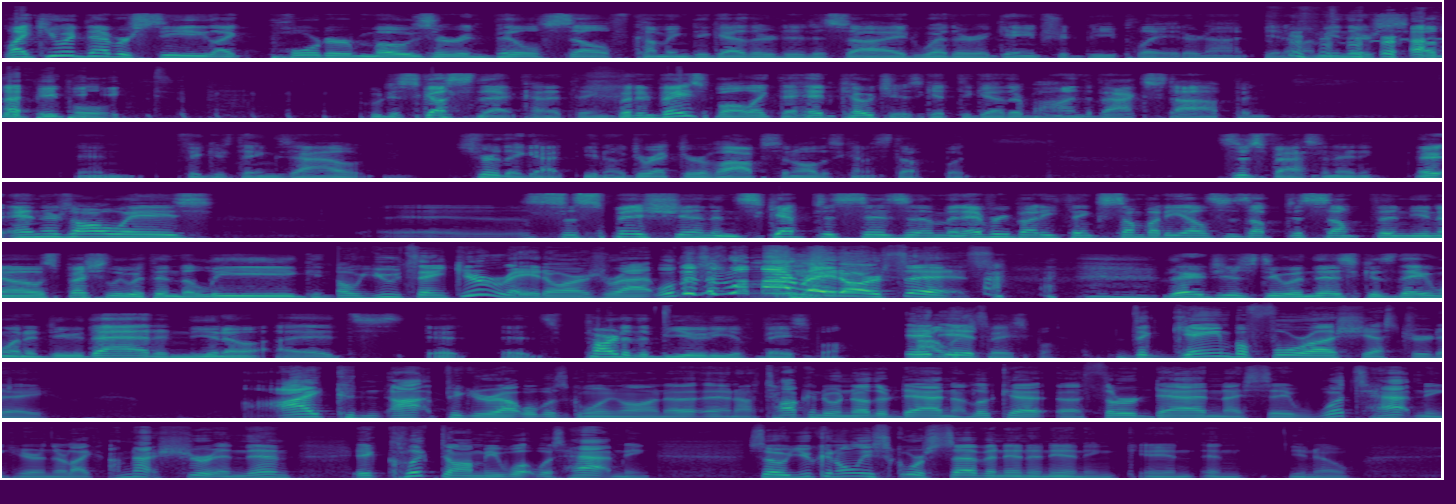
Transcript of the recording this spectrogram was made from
like you would never see like Porter Moser and Bill Self coming together to decide whether a game should be played or not. You know, I mean, there's right. other people who discuss that kind of thing. But in baseball, like the head coaches get together behind the backstop and and figure things out. Sure, they got you know director of ops and all this kind of stuff, but it's just fascinating. And there's always suspicion and skepticism, and everybody thinks somebody else is up to something. You know, especially within the league. Oh, you think your radar's right? Well, this is what my radar says. They're just doing this because they want to do that, and you know, it's it, it's part of the beauty of baseball. It is baseball. The game before us yesterday I could not figure out what was going on. Uh, and I'm talking to another dad, and I look at a third dad, and I say, "What's happening here?" And they're like, "I'm not sure." And then it clicked on me what was happening. So you can only score seven in an inning, in in you know,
